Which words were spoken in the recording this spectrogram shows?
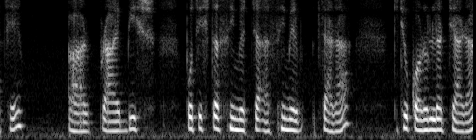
আছে। আর প্রায় বিশ, পঁচিশটা সিমের চা, সিমের চারা, কিছু করল্লার চারা।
